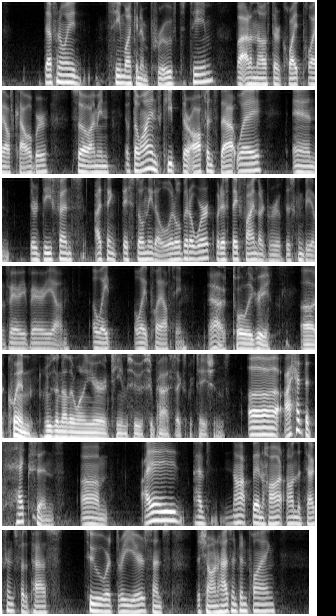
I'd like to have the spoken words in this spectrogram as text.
definitely seem like an improved team, but I don't know if they're quite playoff caliber. So, I mean, if the Lions keep their offense that way and their defense, I think they still need a little bit of work, but if they find their groove, this can be a very very um a late a late playoff team. Yeah, I totally agree. Uh, Quinn, who's another one of your teams who surpassed expectations? Uh, I had the Texans. Um, I have not been hot on the Texans for the past two or three years since Deshaun hasn't been playing,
